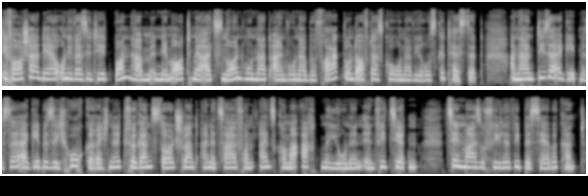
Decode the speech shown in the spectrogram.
Die Forscher der Universität Bonn haben in dem Ort mehr als 900 Einwohner befragt und auf das Coronavirus getestet. Anhand dieser Ergebnisse ergebe sich hochgerechnet für ganz Deutschland eine Zahl von 1,8 Millionen Infizierten. Zehnmal so viele wie bisher bekannt.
